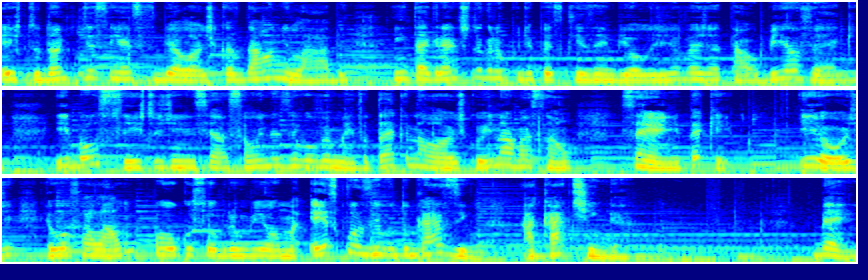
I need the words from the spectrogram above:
estudante de Ciências Biológicas da Unilab, integrante do grupo de pesquisa em Biologia Vegetal Bioveg e bolsista de Iniciação em Desenvolvimento Tecnológico e Inovação CNPq. E hoje eu vou falar um pouco sobre um bioma exclusivo do Brasil, a Caatinga. Bem,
